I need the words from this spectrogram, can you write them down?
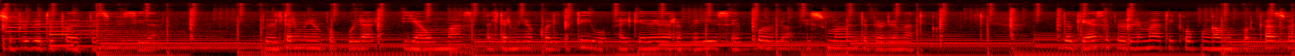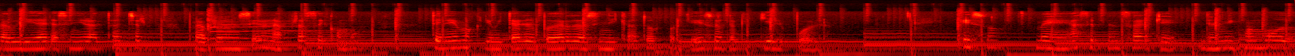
su propio tipo de especificidad, pero el término popular y aún más el término colectivo al que debe referirse el pueblo es sumamente problemático. Lo que hace problemático, pongamos por caso, la habilidad de la señora Thatcher para pronunciar una frase como tenemos que limitar el poder de los sindicatos porque eso es lo que quiere el pueblo. Eso me hace pensar que, del mismo modo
